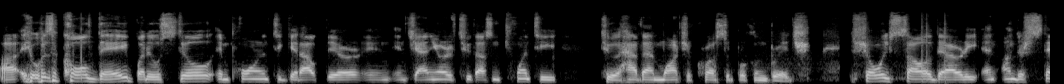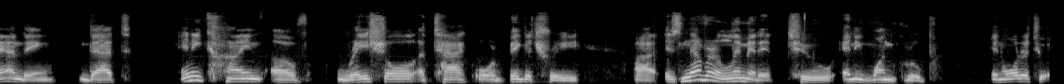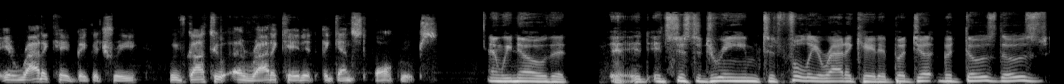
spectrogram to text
Uh, it was a cold day, but it was still important to get out there in, in January of 2020 to have that march across the Brooklyn Bridge, showing solidarity and understanding that any kind of racial attack or bigotry uh, is never limited to any one group. In order to eradicate bigotry, we've got to eradicate it against all groups. And we know that it, it's just a dream to fully eradicate it. But ju- but those those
